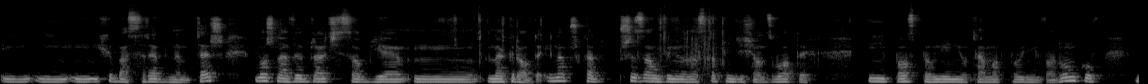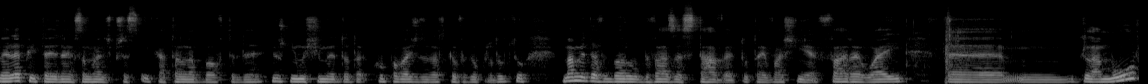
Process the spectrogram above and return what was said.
i, i, i chyba srebrnym też można wybrać sobie mm, nagrodę. I na przykład przy zamówieniu za 150 zł i po spełnieniu tam odpowiednich warunków, najlepiej to jednak zamawiać przez e-katalog, bo wtedy już nie musimy doda- kupować dodatkowego produktu. Mamy do wyboru dwa zestawy. Tutaj właśnie Far Away e, mm, Glamour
